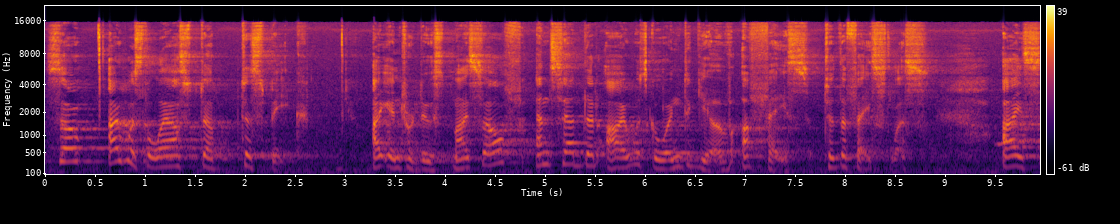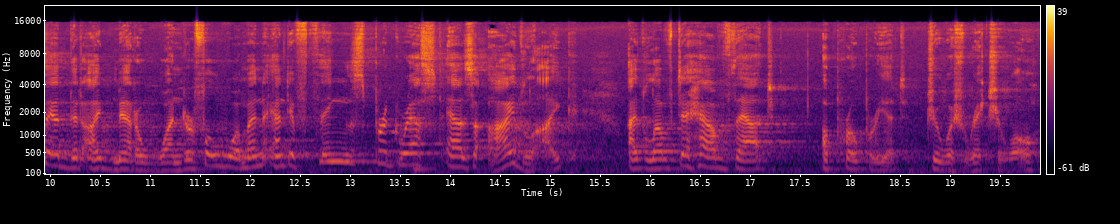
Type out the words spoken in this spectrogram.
So I was the last up to speak. I introduced myself and said that I was going to give a face to the faceless. I said that I'd met a wonderful woman, and if things progressed as I'd like, I'd love to have that appropriate Jewish ritual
